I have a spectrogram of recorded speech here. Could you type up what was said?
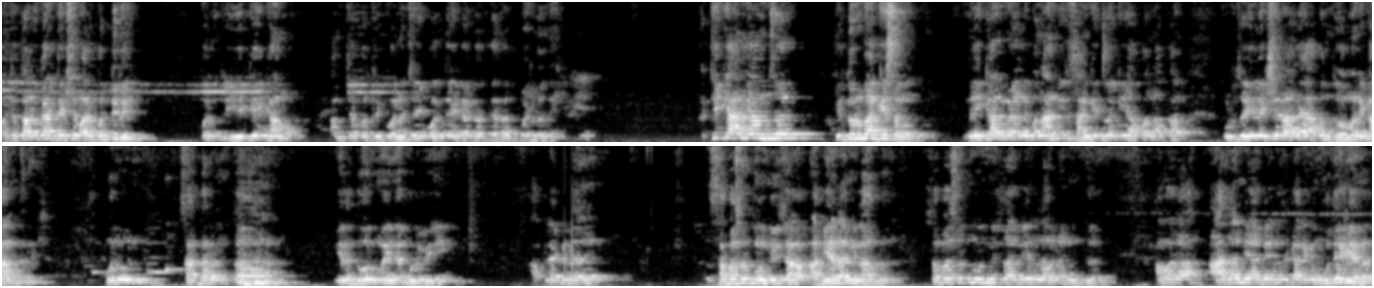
आमच्या तालुका अध्यक्षामार्फत दिले परंतु एकही काम आमच्या पत्रिकोनाच्याही कोणत्याही गटात घरात पडलं नाही. ठीक आहे आम्ही आमचं ते दुर्भाग्य समजतो. नाही काम मिळाले पण आम्ही सांगितलं की आपण आता पुढचं इलेक्शन आलं आहे आपण जोमाने काम करायचं. म्हणून साधारणतः गेल्या दोन महिन्यापूर्वी आपल्याकडं सभासद नोंदणीचं अभियान आम्ही लावलं. सभासद नोंदणीचं अभियान लावल्यानंतर आम्हाला आज आम्ही अभियानाचा कार्यक्रम उद्या घेणार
